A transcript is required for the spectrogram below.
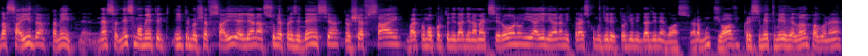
da saída, também nessa, nesse momento entre meu chefe sair, a Eliana assume a presidência, meu chefe sai, vai para uma oportunidade na Merck Serono e a Eliana me traz como diretor de unidade de negócio. Eu era muito jovem, crescimento meio relâmpago, né?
